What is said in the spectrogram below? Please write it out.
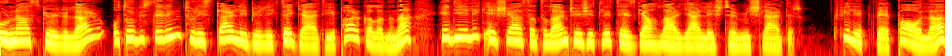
Kurnaz köylüler otobüslerin turistlerle birlikte geldiği park alanına hediyelik eşya satılan çeşitli tezgahlar yerleştirmişlerdir. Philip ve Paula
